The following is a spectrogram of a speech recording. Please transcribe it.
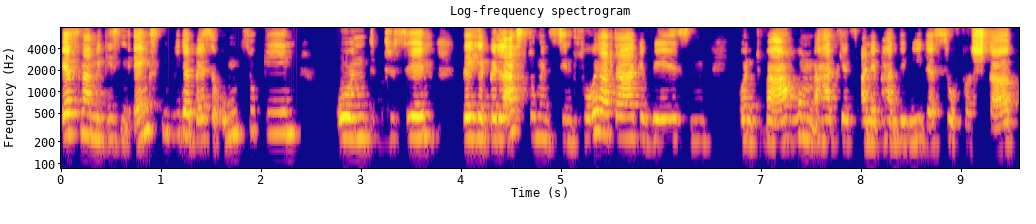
erstmal mit diesen Ängsten wieder besser umzugehen und zu sehen, welche Belastungen sind vorher da gewesen und warum hat jetzt eine Pandemie das so verstärkt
